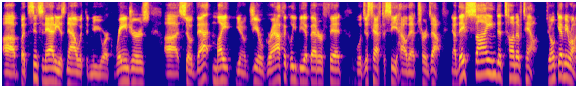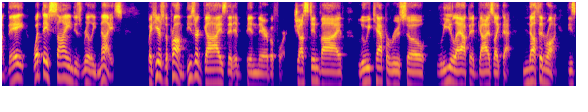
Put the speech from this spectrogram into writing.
uh, but Cincinnati is now with the New York Rangers. Uh, so that might, you know, geographically be a better fit. We'll just have to see how that turns out. Now they've signed a ton of talent. Don't get me wrong. They what they've signed is really nice. But here's the problem. These are guys that have been there before. Justin Vaive, Louis Caporusso, Lee Lapid, guys like that. Nothing wrong. These,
